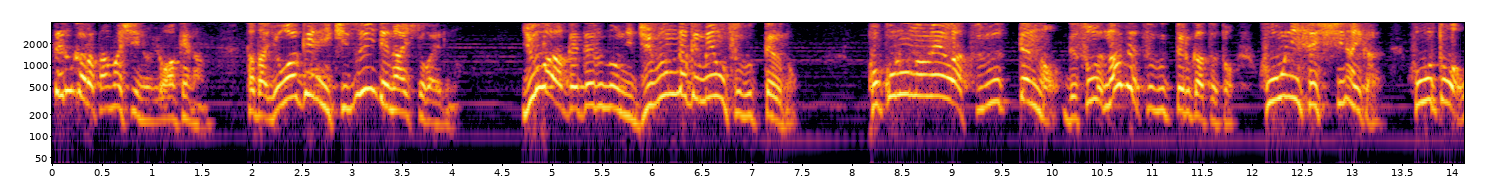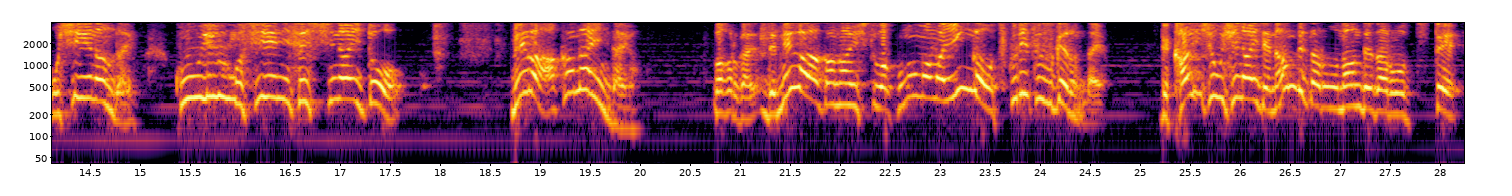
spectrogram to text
てるから魂の夜明けなの。ただ夜明けに気づいてない人がいるの。夜は明けてるのに自分だけ目をつぶってるの。心の目はつぶってんの。で、そう、なぜつぶってるかというと、法に接しないから。法とは教えなんだよ。こういう教えに接しないと、目が開かないんだよ。わかるかで、目が開かない人はこのまま因果を作り続けるんだよ。で、解消しないでなんでだろうなんでだろうっつって、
